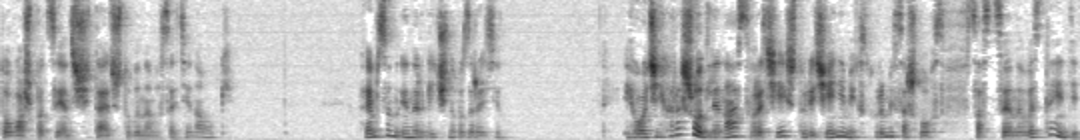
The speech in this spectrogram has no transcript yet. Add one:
то ваш пациент считает, что вы на высоте науки. Хэмсон энергично возразил. И очень хорошо для нас, врачей, что лечение микстурами сошло со сцены в Эстенде.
